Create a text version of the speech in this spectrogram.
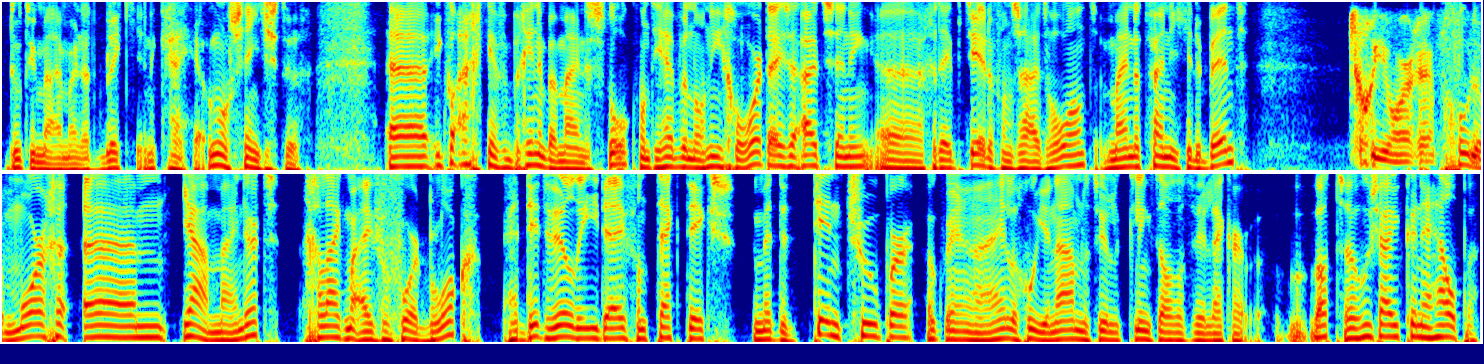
Doet u mij maar dat blikje en dan krijg je ook nog centjes terug. Uh, ik wil eigenlijk even beginnen bij Meindert Stolk, want die hebben we nog niet gehoord deze uitzending. Uh, gedeputeerde van Zuid-Holland. Meindert, fijn dat je er bent. Goedemorgen. Goedemorgen. Um, ja, Meindert, gelijk maar even voor het blok. Dit wilde idee van Tactics met de Tin Trooper. Ook weer een hele goede naam natuurlijk. Klinkt altijd weer lekker. Wat, hoe zou je kunnen helpen?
